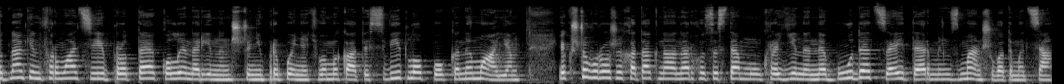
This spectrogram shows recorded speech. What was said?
Однак інформації про те, коли на Рівненщині припинять вимикати світло, поки немає. Якщо ворожих атак на енергосистему України не буде, цей термін зменшуватиметься.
